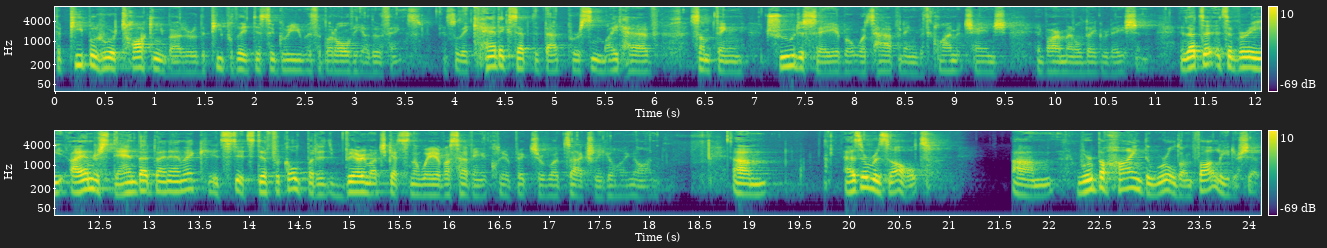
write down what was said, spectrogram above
the people who are talking about it are the people they disagree with about all the other things. And so they can't accept that that person might have something true to say about what's happening with climate change, environmental degradation. And that's a, it's a very, I understand that dynamic. It's, it's difficult, but it very much gets in the way of us having a clear picture of what's actually going on. Um, as a result, um, we're behind the world on thought leadership.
